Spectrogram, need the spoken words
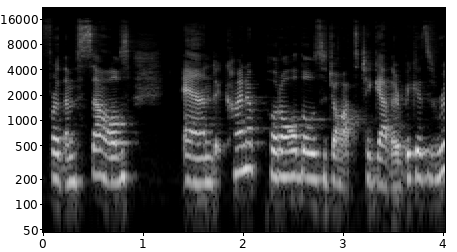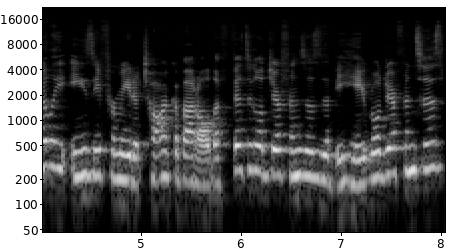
for themselves and kind of put all those dots together because it's really easy for me to talk about all the physical differences, the behavioral differences,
